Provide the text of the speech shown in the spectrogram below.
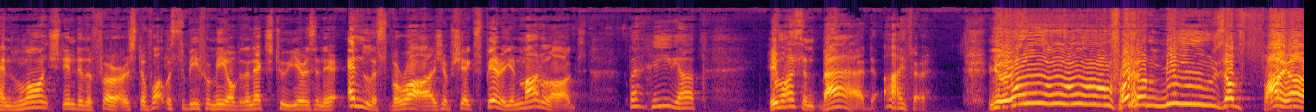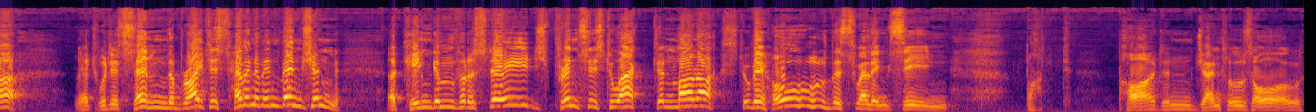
and launched into the first of what was to be for me over the next two years an endless barrage of Shakespearean monologues. But he, uh, he wasn't bad either. You, for a muse of fire that would ascend the brightest heaven of invention, a kingdom for a stage, princes to act, and monarchs to behold the swelling scene. But pardon, gentles all,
